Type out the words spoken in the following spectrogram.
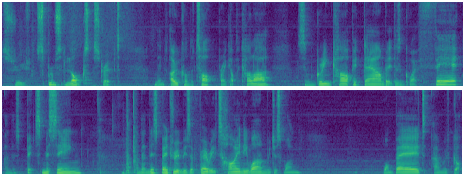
spruce logs stripped, and then oak on the top, break up the colour. Some green carpet down, but it doesn't quite fit, and there's bits missing. And then this bedroom is a very tiny one with just one one bed, and we've got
